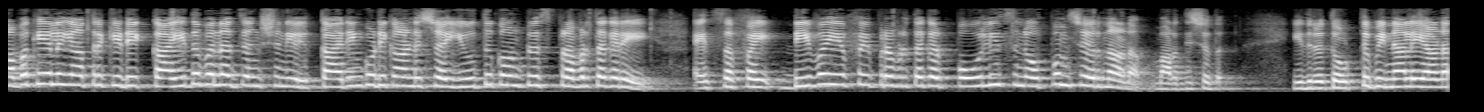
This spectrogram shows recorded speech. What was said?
നവകേരള യാത്രയ്ക്കിടെ കൈതവന ജംഗ്ഷനിൽ കരിങ്കൊടി കാണിച്ച യൂത്ത് കോൺഗ്രസ് പ്രവർത്തകരെ എസ് എഫ് ഐ ഡിവൈഎഫ്ഐ പ്രവർത്തകർ പോലീസിനൊപ്പം ചേർന്നാണ് മർദ്ദിച്ചത്. ഇതിന് തൊട്ടു പിന്നാലെയാണ്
